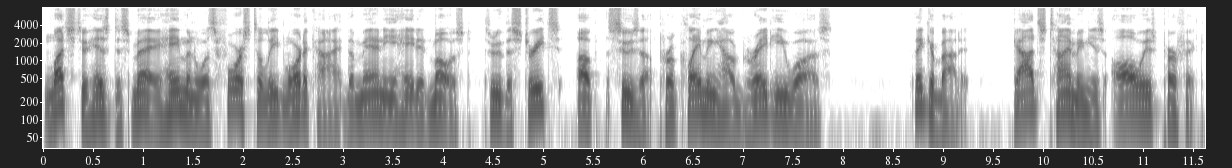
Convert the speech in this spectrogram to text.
Much to his dismay, Haman was forced to lead Mordecai, the man he hated most, through the streets of Susa, proclaiming how great he was. Think about it. God's timing is always perfect.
